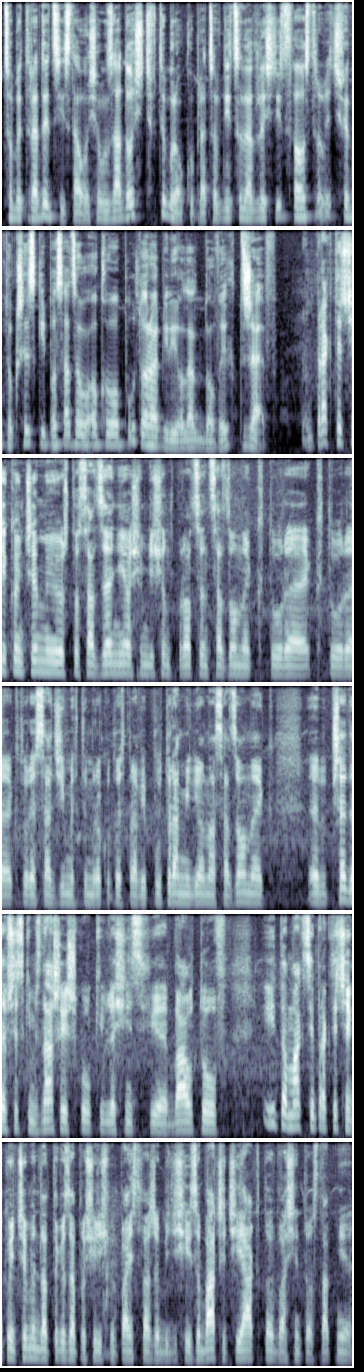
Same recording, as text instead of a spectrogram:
Co by tradycji stało się zadość, w tym roku pracownicy Nadleśnictwa Ostrowiec Świętokrzyski posadzą około 1,5 miliona nowych drzew. Praktycznie kończymy już to sadzenie. 80% sadzonek, które, które, które sadzimy w tym roku, to jest prawie 1,5 miliona sadzonek. E, Przede wszystkim z naszej szkółki w leśnictwie Bałtów. I tą akcję praktycznie kończymy, dlatego zaprosiliśmy Państwa, żeby dzisiaj zobaczyć, jak to właśnie te ostatnie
